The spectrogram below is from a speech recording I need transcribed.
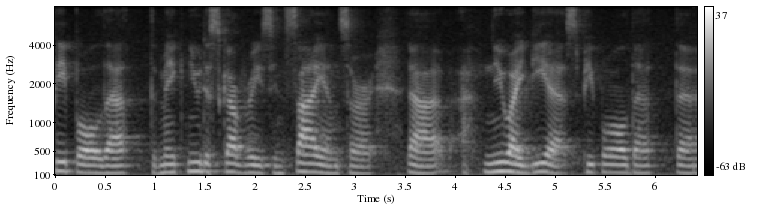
people that make new discoveries in science or uh, new ideas, people that uh,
